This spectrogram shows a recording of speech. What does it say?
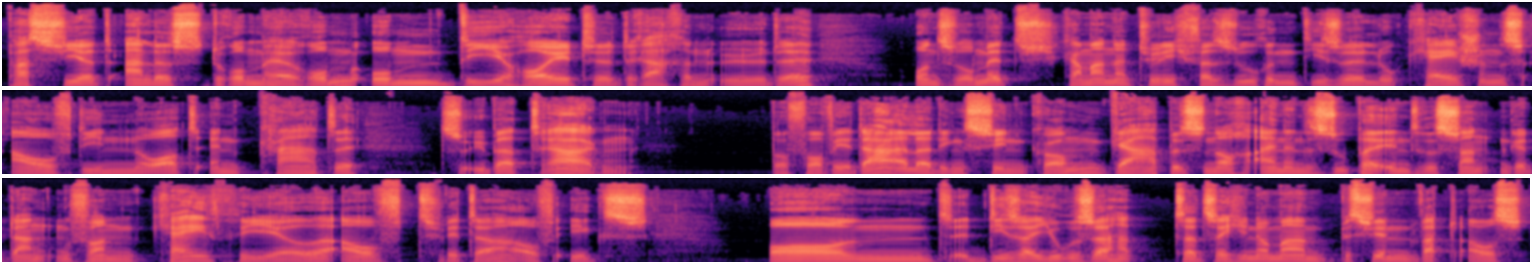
passiert alles drumherum um die heute Drachenöde und somit kann man natürlich versuchen, diese Locations auf die Nordendkarte zu übertragen. Bevor wir da allerdings hinkommen, gab es noch einen super interessanten Gedanken von Cathiel auf Twitter, auf X. Und dieser User hat tatsächlich nochmal ein bisschen was aus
